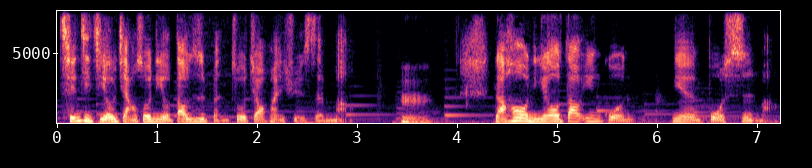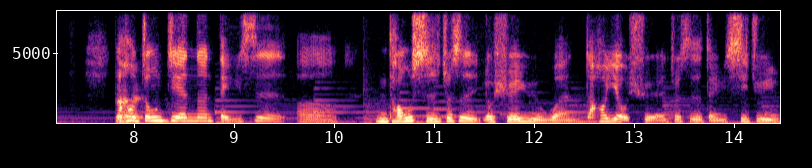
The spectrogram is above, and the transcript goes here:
前几集有讲说你有到日本做交换学生嘛？嗯。然后你又到英国念博士嘛？然后中间呢，等于是呃。你同时就是有学语文，然后也有学就是等于戏剧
